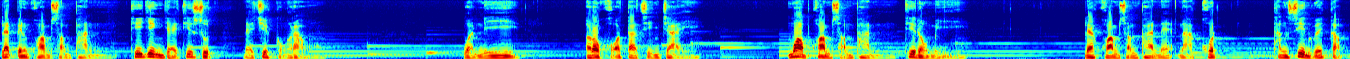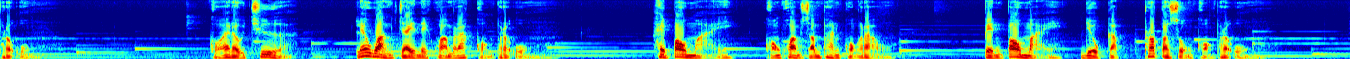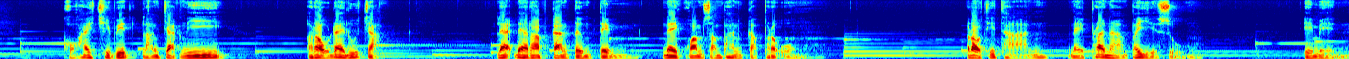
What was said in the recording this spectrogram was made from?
และเป็นความสัมพันธ์ที่ยิ่งใหญ่ที่สุดในชีวิตของเรา วันนี้เราขอตัดสินใจ มอบความสัมพันธ์ที่เรามี และความสัมพันธ์ในอนาคตทั้งสิ้นไว้กับพระองค์ ขอให้เราเชื่อ และวางใจในความรักของพระองค์ ให้เป้าหมายของความสัมพันธ์ของเรา เป็นเป้าหมายเดียวกับพระประสงค์ของพระองค์ ขอให้ชีวิตหลังจากนี้ เราได้รู้จัก และได้รับการเติมเต็มในความสัมพันธ์กับพระองค์ เราทิฏฐานในพระนามพระเยซู เอเมน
